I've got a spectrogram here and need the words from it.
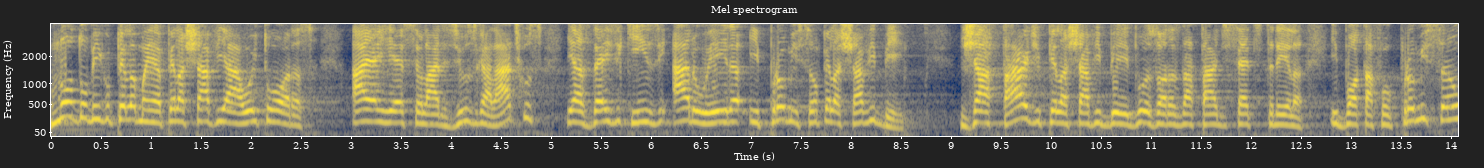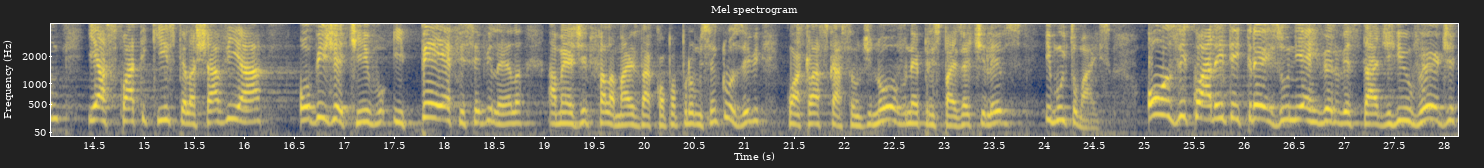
No domingo pela manhã, pela chave A, 8 horas, ARS Celulares e os Galácticos. E às 10 e 15 Aroeira e Promissão pela chave B. Já à tarde, pela chave B, 2 horas da tarde, 7 Estrela e Botafogo Promissão. E às 4 e 15 pela chave A, Objetivo e PFC Vilela. Amanhã a gente fala mais da Copa Promissão, inclusive com a classificação de novo, né? Principais artilheiros e muito mais. 11:43 UniRV Universidade Rio Verde.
